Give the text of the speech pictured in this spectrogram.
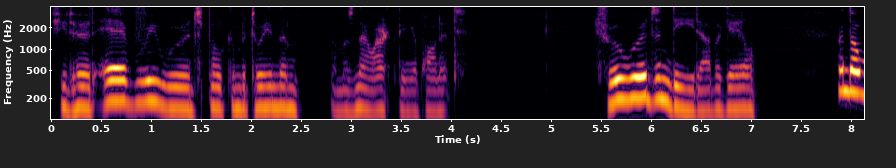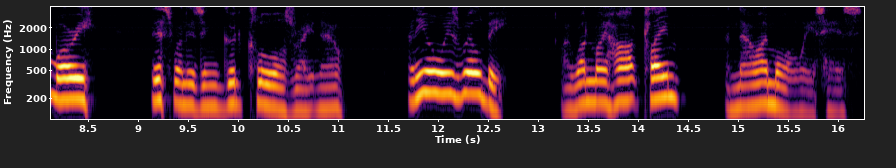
she'd heard every word spoken between them and was now acting upon it. True words indeed, Abigail. And don't worry, this one is in good claws right now, and he always will be. I won my heart claim, and now I'm always his.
